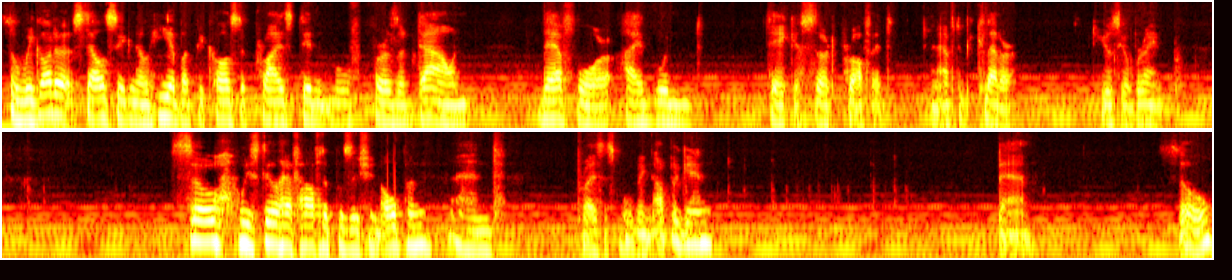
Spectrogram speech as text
so we got a sell signal here, but because the price didn't move further down, therefore I wouldn't take a third profit. And I have to be clever to use your brain. So we still have half the position open and price is moving up again. Bam. So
